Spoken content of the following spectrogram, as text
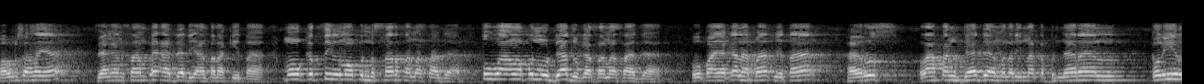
Mau misalnya ya? Jangan sampai ada di antara kita. Mau kecil maupun besar sama saja. Tua maupun muda juga sama saja. Upayakan apa? Kita harus lapang dada menerima kebenaran, clear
